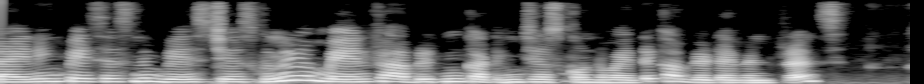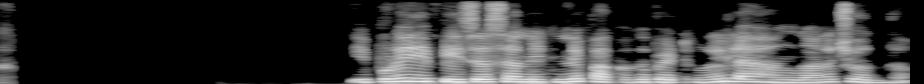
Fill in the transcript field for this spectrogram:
లైనింగ్ పీసెస్ని బేస్ చేసుకుని మెయిన్ ఫ్యాబ్రిక్ని కటింగ్ చేసుకుంటాం అయితే కంప్లీట్ అయిపోయింది ఫ్రెండ్స్ ఇప్పుడు ఈ పీసెస్ అన్నిటిని పక్కకు పెట్టుకుని లెహంగాను చూద్దాం.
